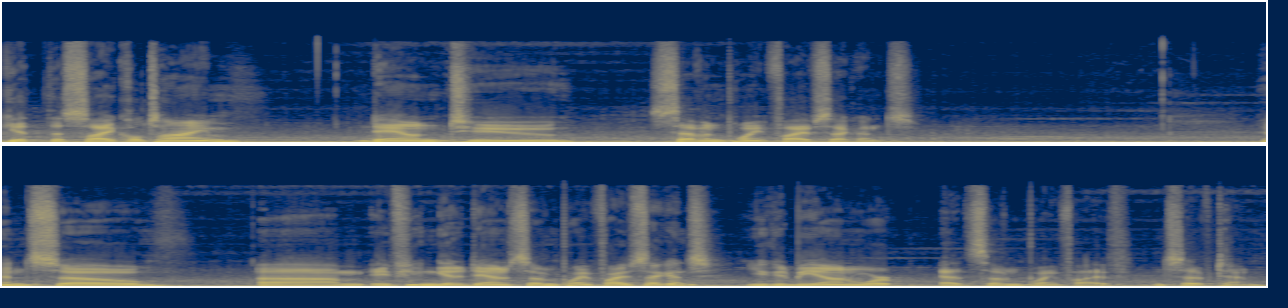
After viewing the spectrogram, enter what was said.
get the cycle time down to 7.5 seconds. And so um, if you can get it down to 7.5 seconds you could be on warp at 7.5 instead of 10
